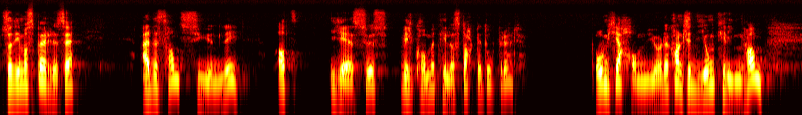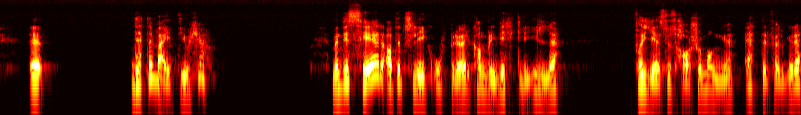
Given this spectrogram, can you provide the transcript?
Så de må spørre seg er det sannsynlig at Jesus vil komme til å starte et opprør. Om ikke han gjør det, kanskje de omkring han. Dette vet de jo ikke. Men de ser at et slik opprør kan bli virkelig ille. For Jesus har så mange etterfølgere.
